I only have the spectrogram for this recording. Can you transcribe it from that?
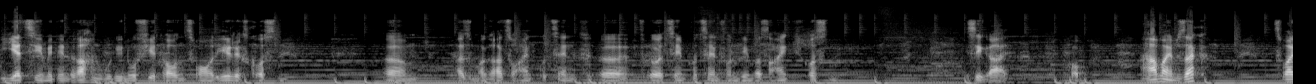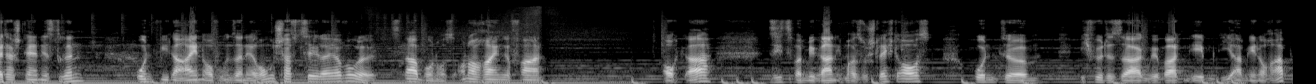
wie jetzt hier mit den Drachen, wo die nur 4200 Elex kosten. Ähm, also mal gerade so 1% äh, oder 10% von dem, was sie eigentlich kosten. Ist egal. Komm. Wir im Sack. Zweiter Stern ist drin. Und wieder ein auf unseren Errungenschaftszähler. Jawohl. Star-Bonus auch noch reingefahren. Auch da sieht es bei mir gar nicht mal so schlecht aus. Und ähm, ich würde sagen, wir warten eben die Armee noch ab,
